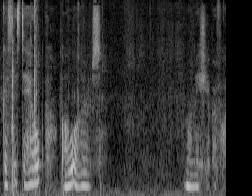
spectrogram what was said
Because it's to help all others in shape, or form.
